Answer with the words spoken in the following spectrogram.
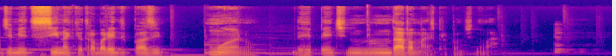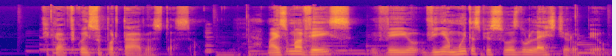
de medicina que eu trabalhei de quase um ano. De repente, não dava mais para continuar. Fica, ficou insuportável a situação. Mas uma vez veio, vinha muitas pessoas do leste europeu,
